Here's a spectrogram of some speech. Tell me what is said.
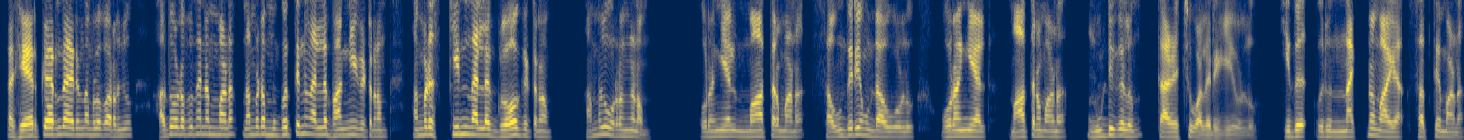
ഇപ്പം ഹെയർ കെയറിന്റെ കാര്യം നമ്മൾ പറഞ്ഞു അതോടൊപ്പം തന്നെ നമ്മുടെ മുഖത്തിന് നല്ല ഭംഗി കിട്ടണം നമ്മുടെ സ്കിൻ നല്ല ഗ്ലോ കിട്ടണം നമ്മൾ ഉറങ്ങണം. ഉറങ്ങിയാൽ മാത്രമാണ് സൗന്ദര്യം ഉണ്ടാവുകയുള്ളൂ. ഉറങ്ങിയാൽ മാത്രമാണ് മുടികളും തഴച്ചു വളരുകയുള്ളൂ. ഇത് ഒരു നഗ്നമായ സത്യമാണ്.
